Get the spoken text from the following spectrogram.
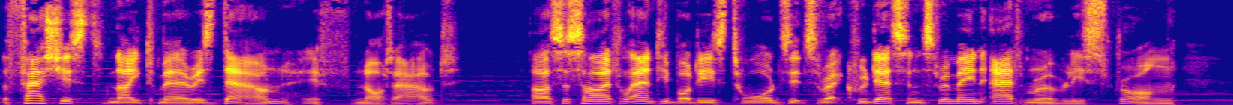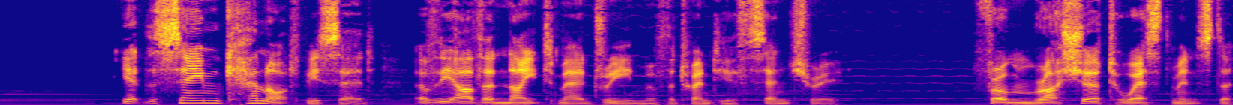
The fascist nightmare is down, if not out our societal antibodies towards its recrudescence remain admirably strong. Yet the same cannot be said of the other nightmare dream of the 20th century. From Russia to Westminster,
